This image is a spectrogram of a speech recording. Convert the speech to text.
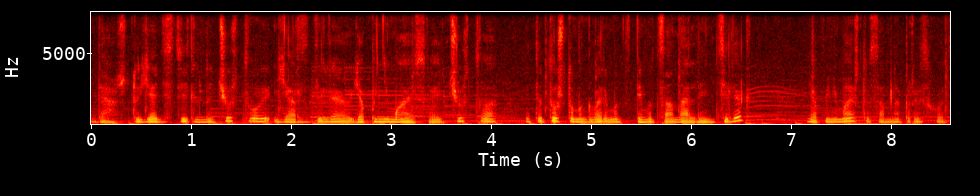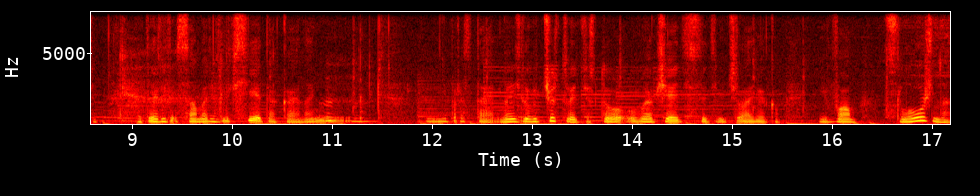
Да, что я действительно чувствую, я разделяю, я понимаю свои чувства. Это то, что мы говорим эмо- эмоциональный интеллект. Я понимаю, что со мной происходит. Это реф- саморефлексия такая, она непростая. Но если вы чувствуете, что вы общаетесь с этим человеком, и вам сложно,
